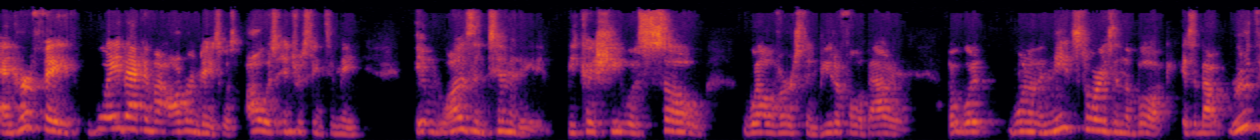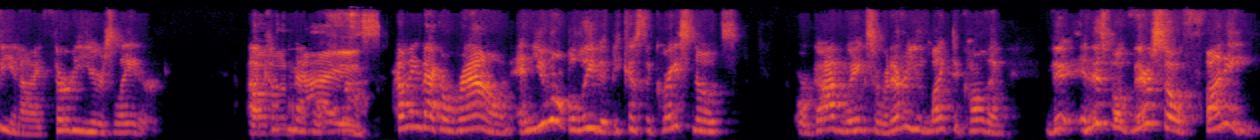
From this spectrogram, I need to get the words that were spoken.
and her faith, way back in my Auburn days, was always interesting to me. It was intimidating because she was so well versed and beautiful about it. But what one of the neat stories in the book is about Ruthie and I 30 years later. Uh, oh, coming back nice. around, coming back around, and you won't believe it because the grace notes or God winks or whatever you like to call them, in this book they're so funny.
